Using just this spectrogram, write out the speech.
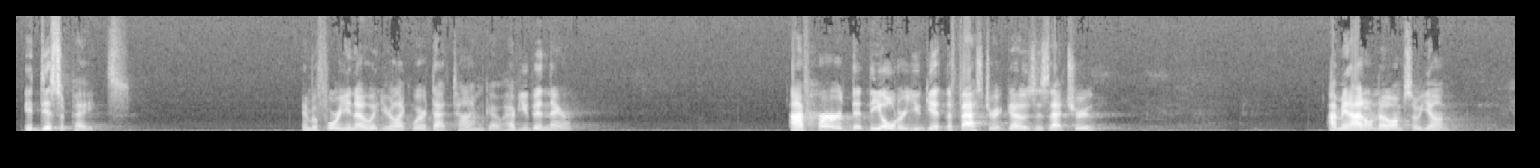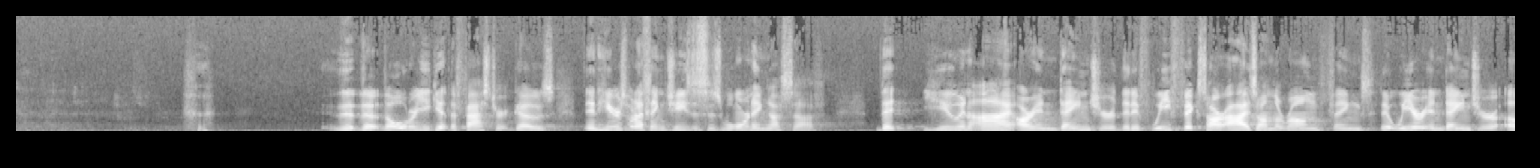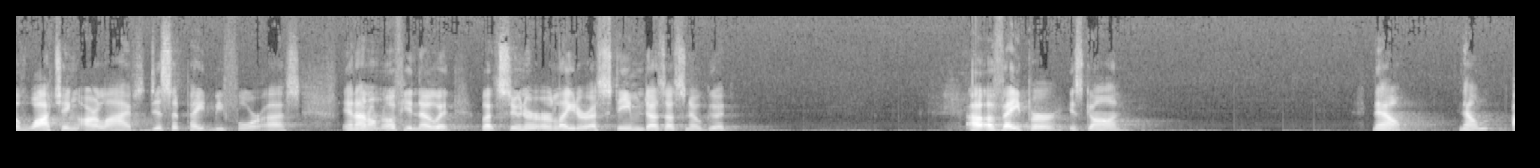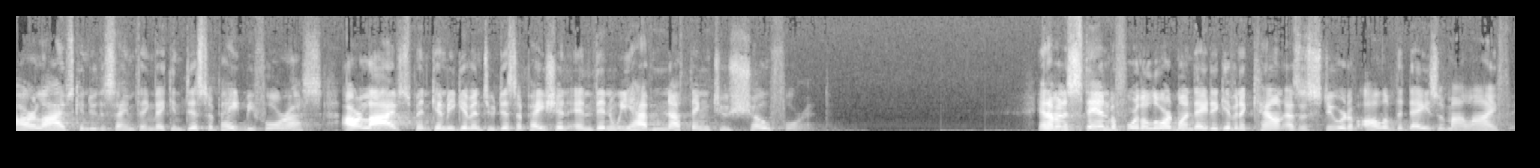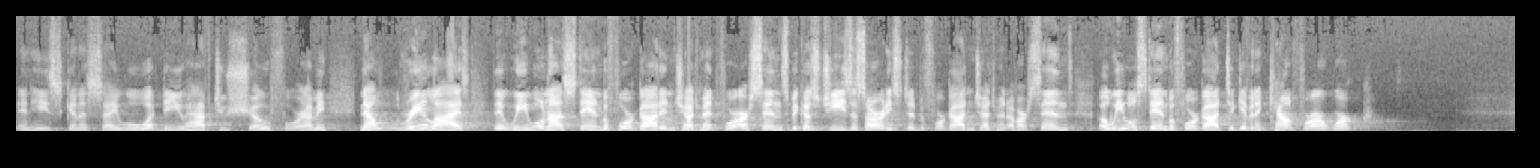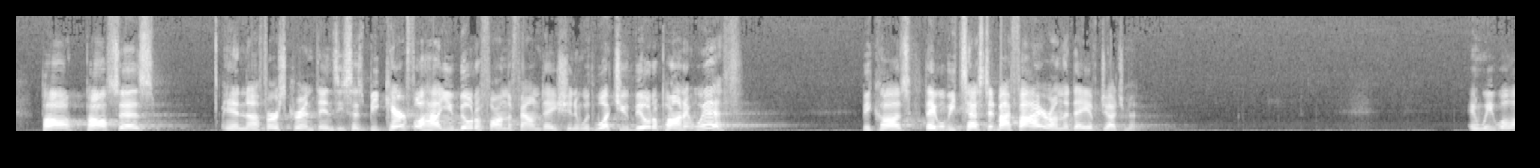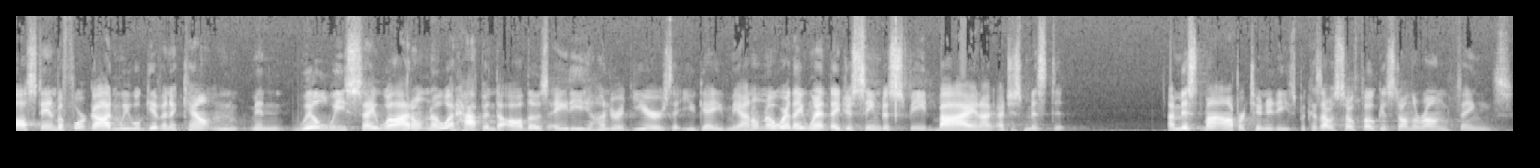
It dissipates. And before you know it, you're like, where'd that time go? Have you been there? I've heard that the older you get, the faster it goes. Is that true? I mean, I don't know. I'm so young. the, the, the older you get, the faster it goes. And here's what I think Jesus is warning us of that you and I are in danger, that if we fix our eyes on the wrong things, that we are in danger of watching our lives dissipate before us. And I don't know if you know it, but sooner or later, esteem does us no good. Uh, a vapor is gone. Now, now, our lives can do the same thing. They can dissipate before us. Our lives can be given to dissipation, and then we have nothing to show for it. And I'm going to stand before the Lord one day to give an account as a steward of all of the days of my life. And He's going to say, Well, what do you have to show for it? I mean, now realize that we will not stand before God in judgment for our sins because Jesus already stood before God in judgment of our sins, but we will stand before God to give an account for our work. Paul, Paul says in uh, 1 Corinthians, he says, Be careful how you build upon the foundation and with what you build upon it with because they will be tested by fire on the day of judgment. And we will all stand before God and we will give an account. And, and, will we say, Well, I don't know what happened to all those 80, 100 years that you gave me? I don't know where they went. They just seemed to speed by and I, I just missed it. I missed my opportunities because I was so focused on the wrong things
